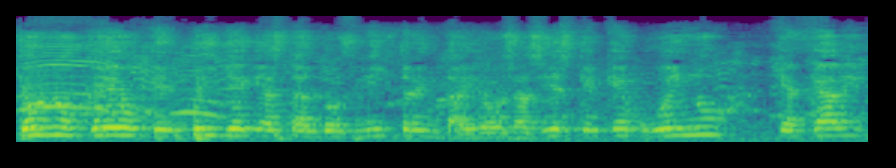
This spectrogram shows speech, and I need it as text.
Yo no creo que el PRI llegue hasta el 2032. Así es que qué bueno que acabe,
